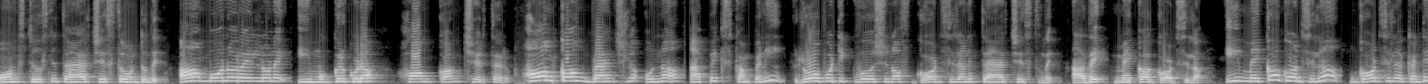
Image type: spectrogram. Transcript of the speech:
మాన్స్టర్స్ని తయారు చేస్తూ ఉంటుంది. ఆ మోనోరైల్లోనే ఈ ముగ్గురు కూడా హాంకాంగ్ చేరుతారు. హాంకాంగ్ బ్రాంచ్లో ఉన్న Apex company robotic version of గాడ్జిలాని తయారు చేస్తుంది. అదే మెకా గాడ్జిలా ఈ మెకా గాడ్జిలా గాడ్జిలా కంటే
